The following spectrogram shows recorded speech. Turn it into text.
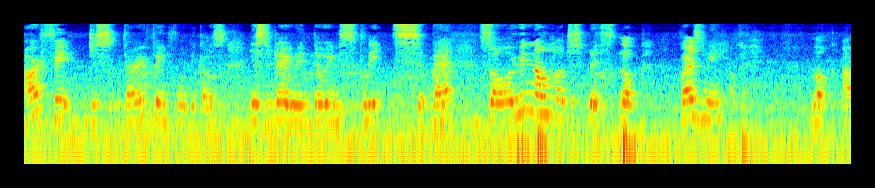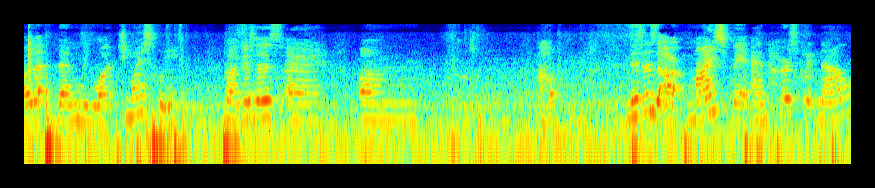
our feet just very painful because yesterday we're doing splits. Okay, so we know how to split. Look, first me. Okay, look, I'll let them watch my split. no, this is a um. Oh, this is our my split and her split now.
